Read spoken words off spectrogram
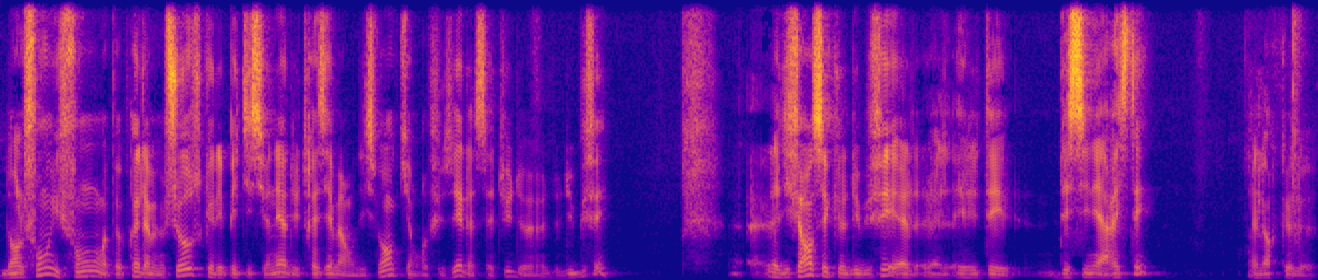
dans le fond, ils font à peu près la même chose que les pétitionnaires du 13e arrondissement qui ont refusé la statue de, Dubuffet. La différence, c'est que Dubuffet, elle, elle, elle, était destinée à rester, alors que le,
